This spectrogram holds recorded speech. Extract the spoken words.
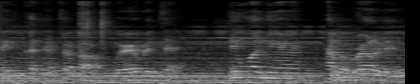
they can cut that truck off wherever it's at. Anyone here have a relative?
